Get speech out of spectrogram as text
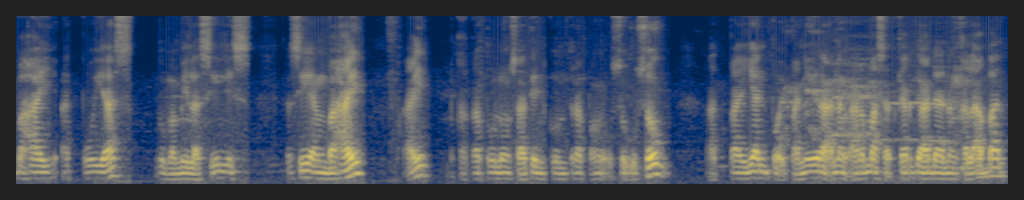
bahay at puyas, gumamila silis. Kasi ang bahay ay makakatulong sa atin kontra pang usog-usog at yan po ay panira ng armas at kargada ng kalaban.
